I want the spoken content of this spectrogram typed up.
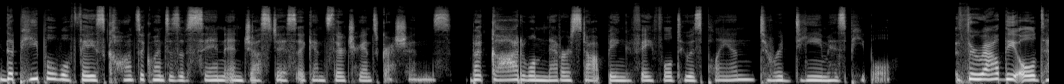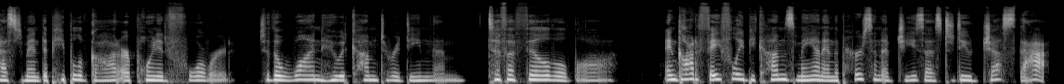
The people will face consequences of sin and justice against their transgressions, but God will never stop being faithful to his plan to redeem his people. Throughout the Old Testament, the people of God are pointed forward to the one who would come to redeem them, to fulfill the law. And God faithfully becomes man in the person of Jesus to do just that.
